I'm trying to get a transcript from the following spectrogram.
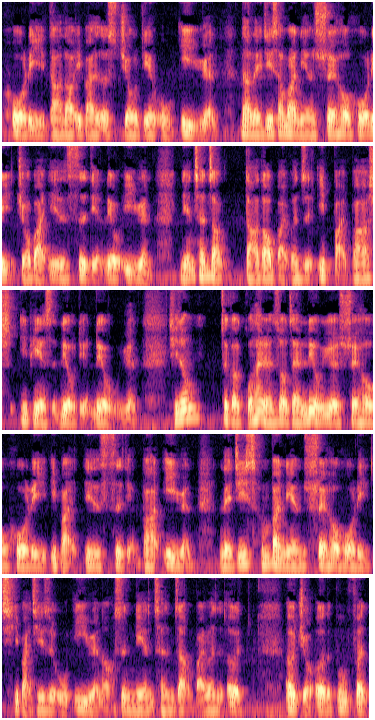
获利达到一百二十九点五亿元，那累计上半年税后获利九百一十四。四点六亿元，年成长达到百分之一百八十，EPS 六点六五元，其中。这个国泰人寿在六月税后获利一百一十四点八亿元，累计上半年税后获利七百七十五亿元哦，是年成长百分之二二九二的部分。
